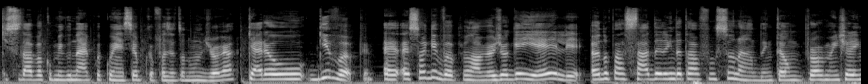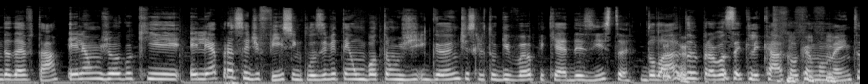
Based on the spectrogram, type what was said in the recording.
que estudava comigo na época conheceu, porque eu fazia todo mundo jogar, que era o Give Up. É, é só Give Up o nome. Eu joguei ele, ano passado ele ainda tava funcionando, então provavelmente ele ainda deve estar. Ele é um jogo que ele é pra ser difícil, inclusive tem um botão gigante escrito Give Up, que é desista, do lado, pra você clicar a qualquer momento.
